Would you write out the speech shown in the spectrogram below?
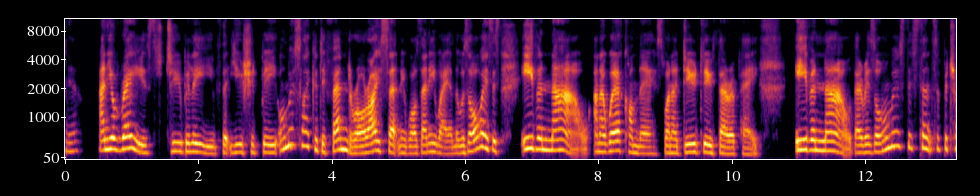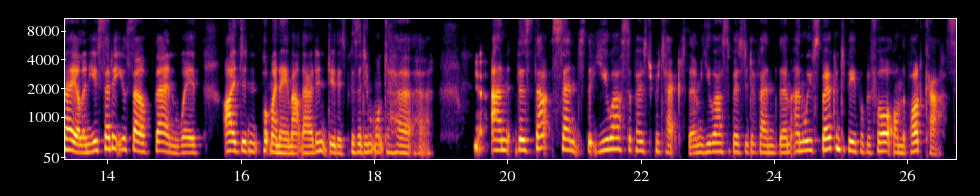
Yeah. And you're raised to believe that you should be almost like a defender, or I certainly was anyway. And there was always this, even now, and I work on this when I do do therapy, even now, there is almost this sense of betrayal. And you said it yourself then with, I didn't put my name out there. I didn't do this because I didn't want to hurt her. Yeah. And there's that sense that you are supposed to protect them, you are supposed to defend them. And we've spoken to people before on the podcast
